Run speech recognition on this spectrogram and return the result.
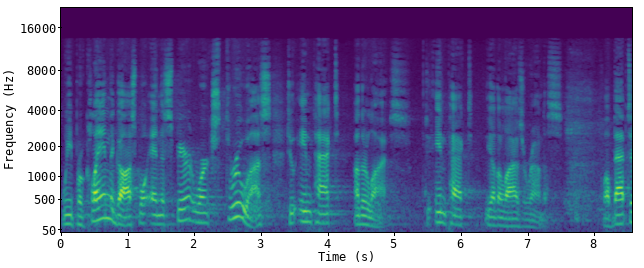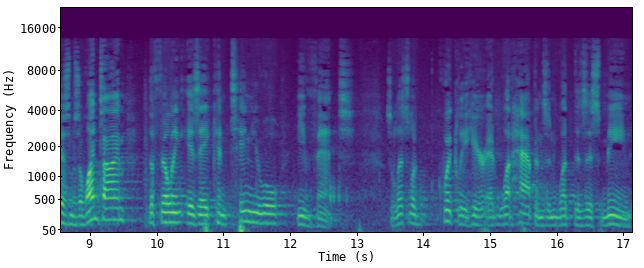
we proclaim the gospel, and the Spirit works through us to impact other lives, to impact the other lives around us. While baptism is a one time, the filling is a continual event. So let's look quickly here at what happens and what does this mean.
